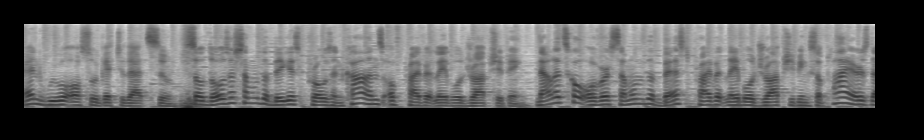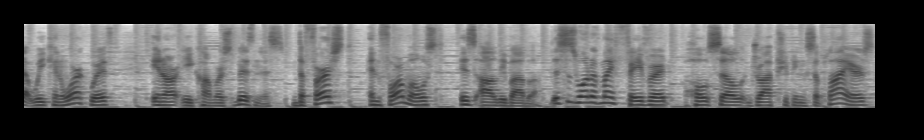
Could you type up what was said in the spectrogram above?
and we will also get to that soon. So those are some of the biggest pros and cons of private label dropshipping. Now let's go over some of the best private label dropshipping suppliers that we can work with in our e-commerce business. The first and foremost is Alibaba. This is one of my favorite wholesale dropshipping suppliers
